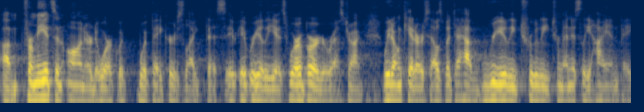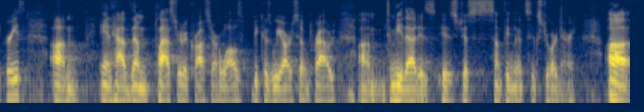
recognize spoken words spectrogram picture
Um, for me, it's an honor to work with, with bakers like this. It, it really is. We're a burger restaurant. We don't kid ourselves, but to have really, truly, tremendously high end bakeries um, and have them plastered across our walls because we are so proud, um, to me, that is, is just something that's extraordinary. Uh,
